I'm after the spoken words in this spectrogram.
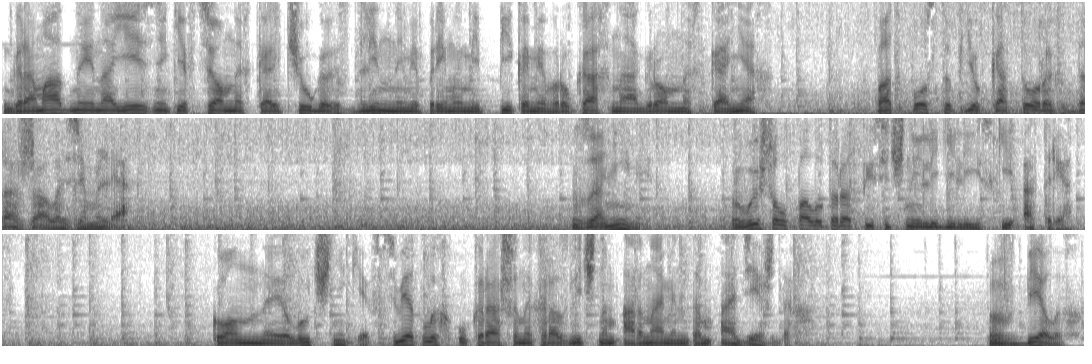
Громадные наездники в темных кольчугах с длинными прямыми пиками в руках на огромных конях, под поступью которых дрожала земля. За ними вышел полуторатысячный лигилийский отряд. Конные лучники в светлых, украшенных различным орнаментом одеждах. В белых,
